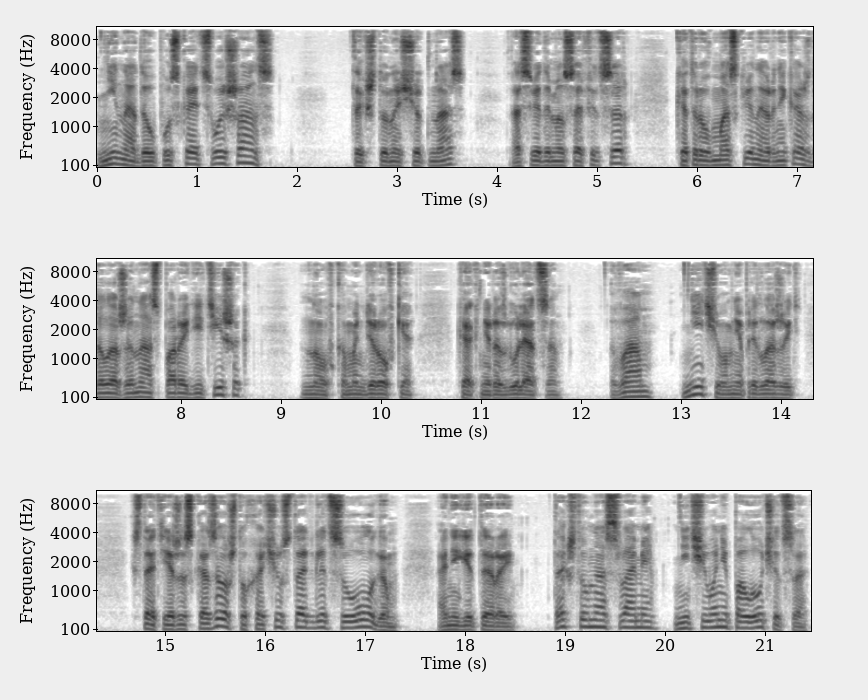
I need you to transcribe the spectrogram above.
Не надо упускать свой шанс. «Так что насчет нас?» — осведомился офицер, которого в Москве наверняка ждала жена с парой детишек, но в командировке как не разгуляться? Вам нечего мне предложить. Кстати, я же сказал, что хочу стать глициологом, а не гетерой. Так что у нас с вами ничего не получится.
